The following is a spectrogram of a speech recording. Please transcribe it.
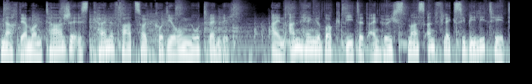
Nach der Montage ist keine Fahrzeugkodierung notwendig. Ein Anhängebock bietet ein Höchstmaß an Flexibilität.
